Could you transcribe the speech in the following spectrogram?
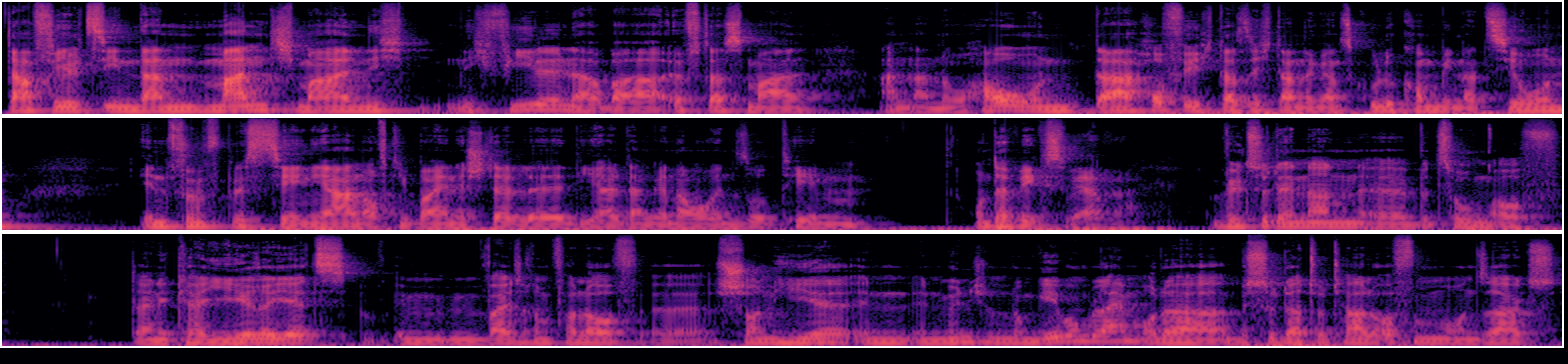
da fehlt es ihnen dann manchmal, nicht, nicht vielen, aber öfters mal an, an Know-how. Und da hoffe ich, dass ich dann eine ganz coole Kombination in fünf bis zehn Jahren auf die Beine stelle, die halt dann genau in so Themen unterwegs wäre. Willst du denn dann äh, bezogen auf deine Karriere jetzt im, im weiteren Verlauf äh, schon hier in, in München und Umgebung bleiben? Oder bist du da total offen und sagst,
